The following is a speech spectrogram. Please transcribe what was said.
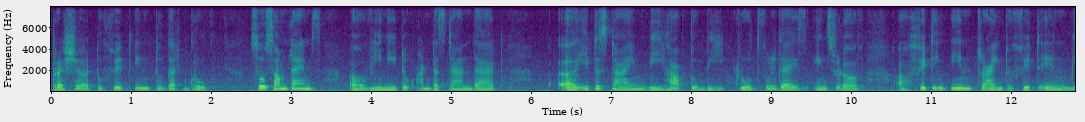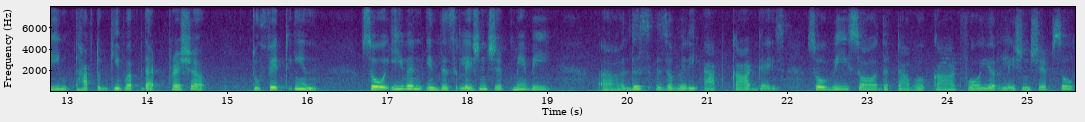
pressure to fit into that group. So sometimes uh, we need to understand that uh, it is time we have to be truthful guys. Instead of uh, fitting in trying to fit in we have to give up that pressure to fit in so even in this relationship maybe uh, this is a very apt card guys. So we saw the tower card for your relationship. So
